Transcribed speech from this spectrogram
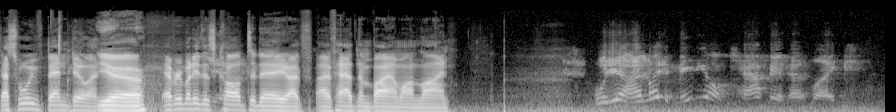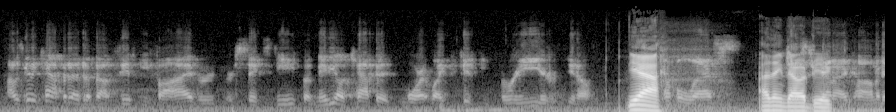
That's what we've been doing. Yeah. Everybody that's Yeah. called today, I've I've had them buy them online. Well, yeah, I might. Maybe I'll cap it at like. I was gonna cap it at about 55 or, or 60, but maybe I'll cap it more at like 53 or you know Yeah, a couple less. I think that would be. to A, kinda.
